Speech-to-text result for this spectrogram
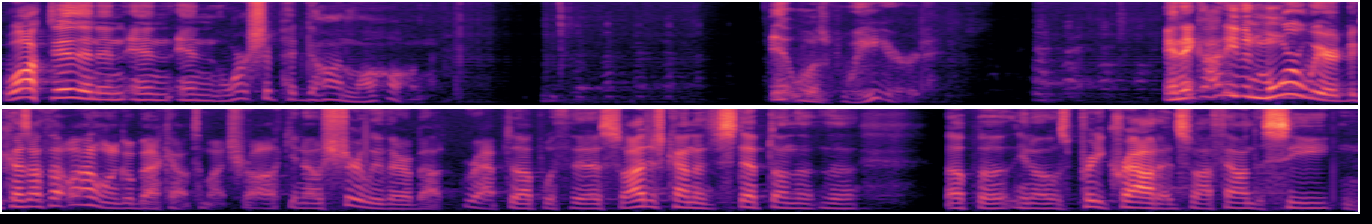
walked in and, and, and worship had gone long. It was weird. And it got even more weird because I thought, well, I don't want to go back out to my truck. You know, surely they're about wrapped up with this. So I just kind of stepped on the, the up, a, you know, it was pretty crowded. So I found a seat and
